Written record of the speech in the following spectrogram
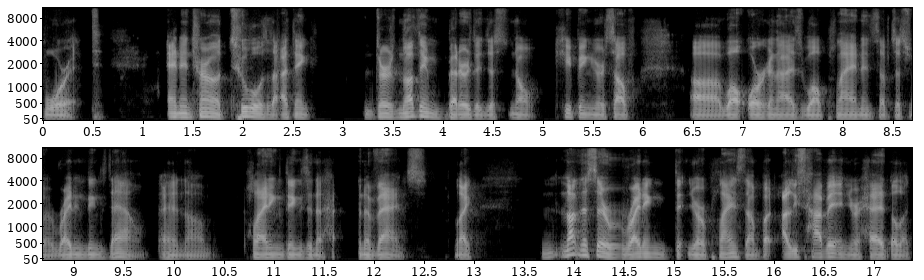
for it. And in terms of tools, I think there's nothing better than just you know keeping yourself uh, well organized, well planned, and stuff. Just writing things down and um, planning things in a, in advance. Like not necessarily writing th- your plans down, but at least have it in your head. Of like,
